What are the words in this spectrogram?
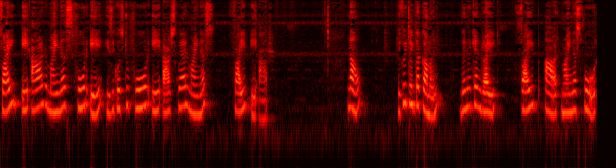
5AR minus 4A is equals to 4AR square minus 5AR. Now, if we take the common, then we can write 5R minus 4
